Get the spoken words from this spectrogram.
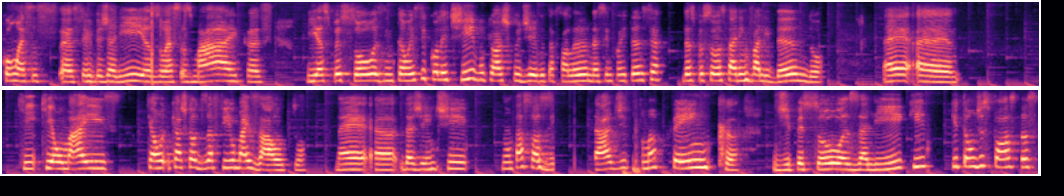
com essas é, cervejarias ou essas marcas e as pessoas. Então, esse coletivo que eu acho que o Diego está falando, essa importância das pessoas estarem validando, né, é, que, que é o mais. Que, é que acho que é o desafio mais alto, né? É, da gente não estar tá sozinho, verdade, uma penca de pessoas ali que estão dispostas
